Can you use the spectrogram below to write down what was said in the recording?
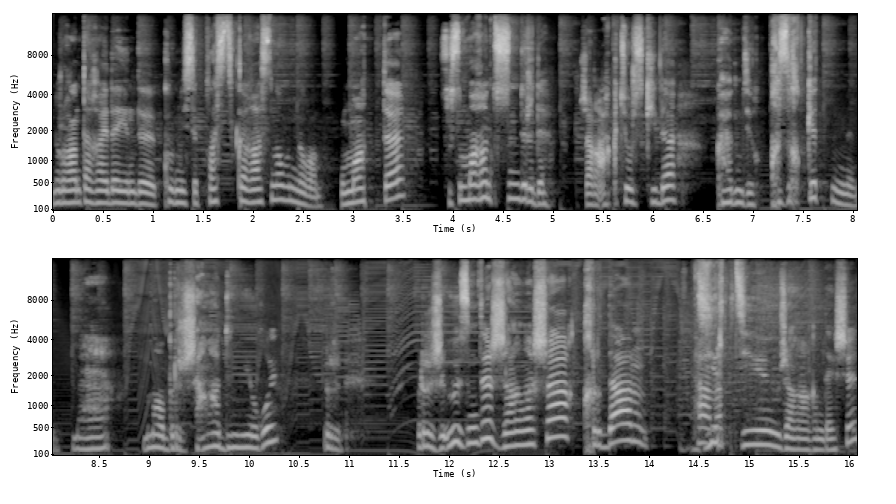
Нұрғанат ағай да енді көбінесе пластикаға основаны ғой. Ұнатты сосын маған түсіндірді. Жаңа актерскийда кәдімгідей қызығып кеттім мен. Мә мынау бір жаңа дүние ғой. Бір бір өзіңді жаңаша қырдан зерттеу жаңағындай ше.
